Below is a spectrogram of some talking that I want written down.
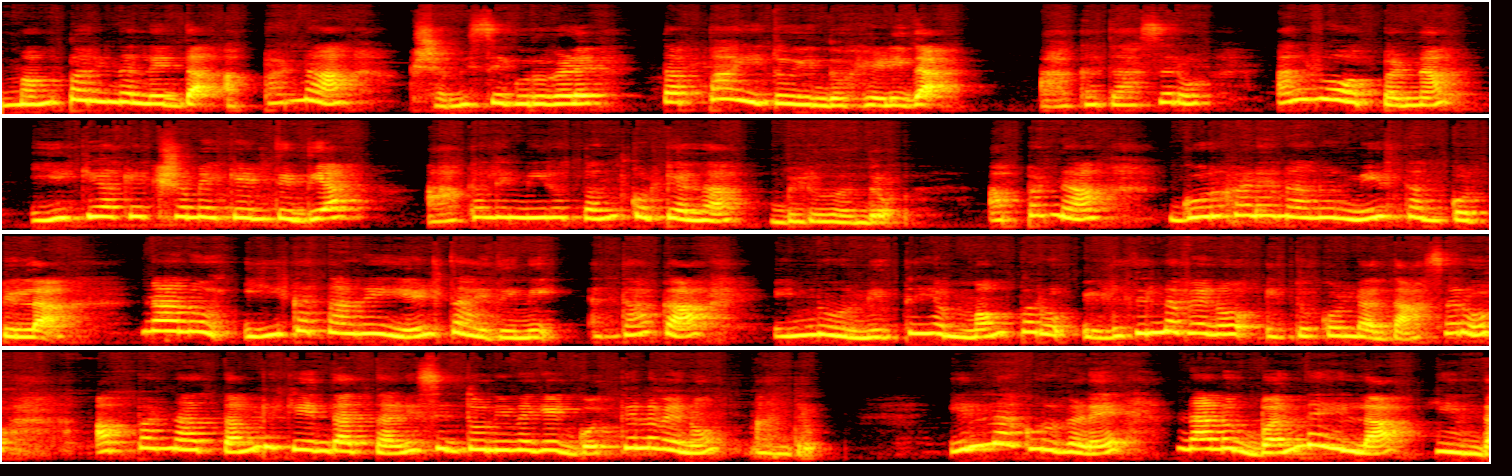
ಮಂಪರಿನಲ್ಲಿದ್ದ ಅಪ್ಪಣ್ಣ, ಕ್ಷಮಿಸಿ ಗುರುಗಳೇ, ತಪ್ಪಾಯಿತು ಎಂದು ಹೇಳಿದ. ಆಗ ದಾಸರು, ಅಲ್ವೋ ಅಪ್ಪಣ್ಣ, ಈಗ್ಯಾಕೆ ಕ್ಷಮೆ ಕೇಳ್ತಿದ್ಯಾ? ಆಗಲೇ ನೀರು ತಂದುಕೊಟ್ಟಿಯಲ್ಲ, ಬಿಡು ಅಂದರು. ಅಪ್ಪಣ್ಣ, ಗುರುಗಳೇ ನಾನು ನೀರು ತಂದುಕೊಟ್ಟಿಲ್ಲ. ನಾನು ಈಗ ತಾನೇ ಹೇಳ್ತಾ ಇದ್ದೀನಿ. ಅಂದಾಗ ಇನ್ನು ನಿದ್ದೆಯ ಮಂಪರು ಇಳಿದಿಲ್ಲವೇನೋ ಎಂದುಕೊಂಡ ದಾಸರು, ಅಪ್ಪಣ್ಣ ತಂಬಿಕೆಯಿಂದ ತಳಿಸಿದ್ದು ನಿನಗೆ ಗೊತ್ತಿಲ್ಲವೇನೋ ಅಂದರು. ಇಲ್ಲ ಗುರುಗಳೇ, ನಾನು ಬಂದೇ ಇಲ್ಲ ಎಂದ.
